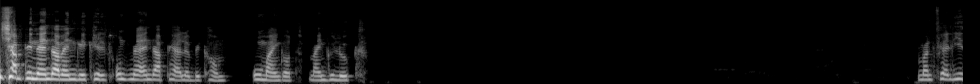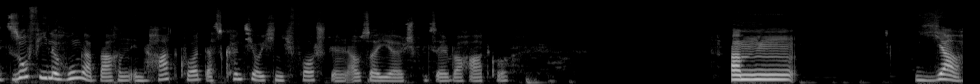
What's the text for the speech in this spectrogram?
Ich habe den Enderman gekillt und eine Enderperle bekommen. Oh mein Gott, mein Glück. Man verliert so viele Hungerbarren in Hardcore, das könnt ihr euch nicht vorstellen, außer ihr spielt selber Hardcore. Ähm, ja.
